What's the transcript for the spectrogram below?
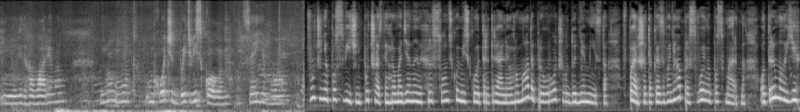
м, відговаривав. Ну от, він хоче бути військовим. Це його. Вручення посвідчень почесний громадянин Херсонської міської територіальної громади приурочили до Дня міста. Вперше таке звання присвоїли посмертно. Отримали їх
